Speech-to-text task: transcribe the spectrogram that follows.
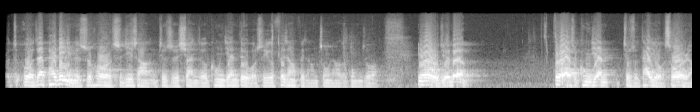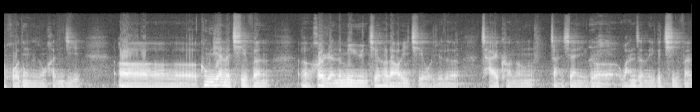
我我在拍电影的时候，实际上就是选择空间对我是一个非常非常重要的工作，因为我觉得。对我来说，空间就是它有所有人活动的那种痕迹，呃，空间的气氛，呃，和人的命运结合到一起，我觉得才可能展现一个完整的一个气氛。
